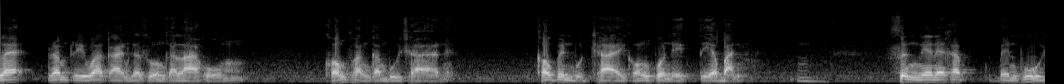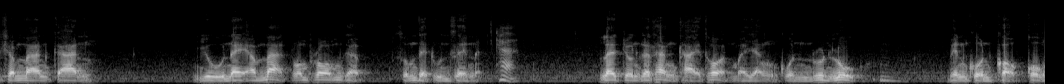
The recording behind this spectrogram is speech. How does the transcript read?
และ รัฐมนตรีว่าการกระทรวงกลาโหมของฝั่งกัมพูชาเนี่ยเขาเป็นบุตรชายของพลเอกเตียบันอืมซึ่งเนี่ยนะครับเป็นผู้ชำนาญการอยู่ในอำนาจพร้อม ๆ กับสมเด็จอุนเซนน่ะค่ะและจนกระทั่งถ่ายทอดมายังคนรุ่นลูกอืมเป็นคนเกาะกง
